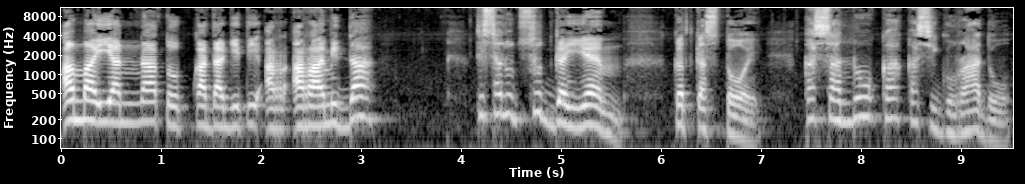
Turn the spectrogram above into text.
amayan natop kadagiti ar aramid da. Ti saludsud gayem kastoy, kasano ka kasigurado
